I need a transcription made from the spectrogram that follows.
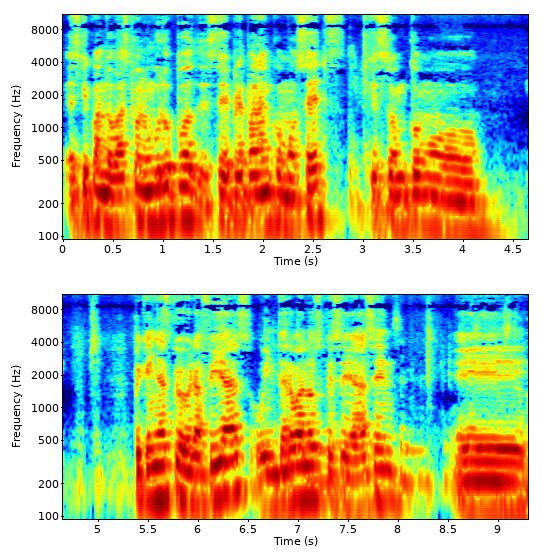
es que cuando vas con un grupo se preparan como sets, que son como pequeñas coreografías o intervalos que se hacen eh,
